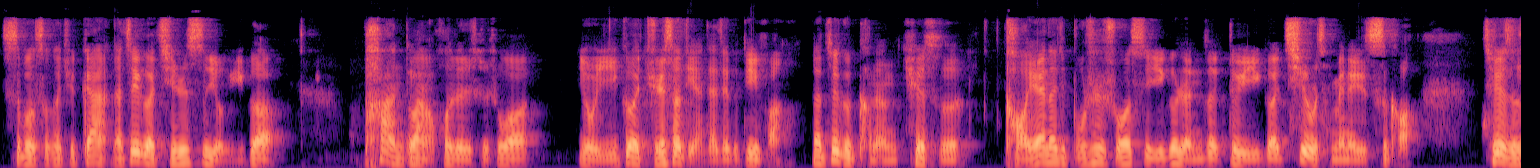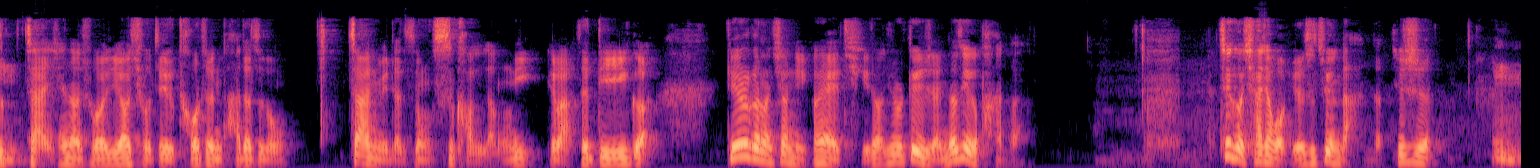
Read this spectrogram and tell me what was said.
适不适合去干？那这个其实是有一个判断，或者是说有一个决策点在这个地方。那这个可能确实。考验的就不是说是一个人的对于一个技术层面的一个思考，确实展现了说要求这个投资人他的这种战略的这种思考能力，对吧？这第一个。第二个呢，像你刚才也提到，就是对人的这个判断，这个恰恰我觉得是最难的，就是嗯，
